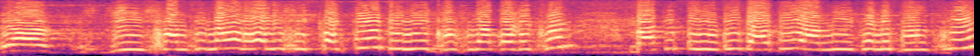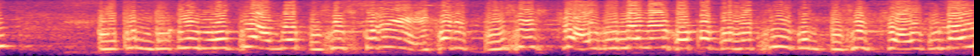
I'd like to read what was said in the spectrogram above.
জি শান্তিনাথ হলে শিক্ষার্থী, তিনি ঘোষণা করেছেন। বাকি তিনটি দাবি আমি এখানে বলছি। প্রথম দুটির মধ্যে আমরা বিশেষ করে এখানে বিশেষ ট্রাইব্যুনালের কথা বলেছি এবং বিশেষ ট্রাইব্যুনাল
